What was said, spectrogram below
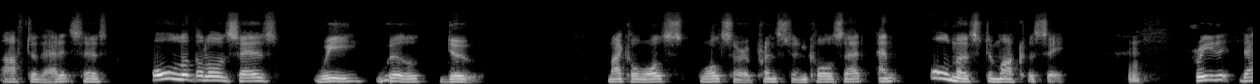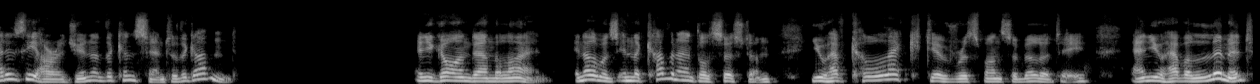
after that it says, all that the Lord says, we will do. Michael Walzer of Princeton calls that an almost democracy. Hmm. Free, that is the origin of the consent of the governed. And you go on down the line. In other words, in the covenantal system, you have collective responsibility and you have a limit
